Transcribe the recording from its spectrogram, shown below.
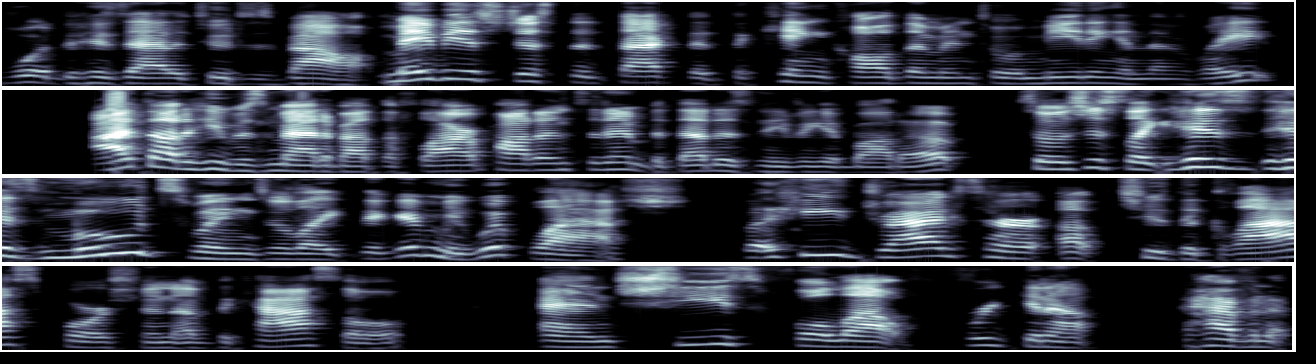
what his attitude is about. Maybe it's just the fact that the king called them into a meeting and they're late. I thought he was mad about the flower pot incident, but that doesn't even get brought up. So it's just like his his mood swings are like they're giving me whiplash. But he drags her up to the glass portion of the castle, and she's full out freaking out, having a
